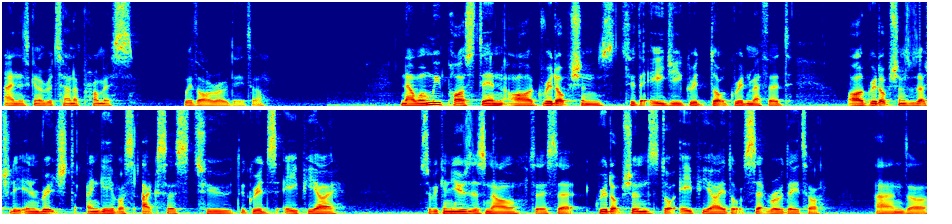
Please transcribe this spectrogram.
and it's going to return a promise with our row data. Now when we passed in our grid options to the aggrid.grid method, our grid options was actually enriched and gave us access to the grid's API. So we can use this now to set grid options.api.set row and uh,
